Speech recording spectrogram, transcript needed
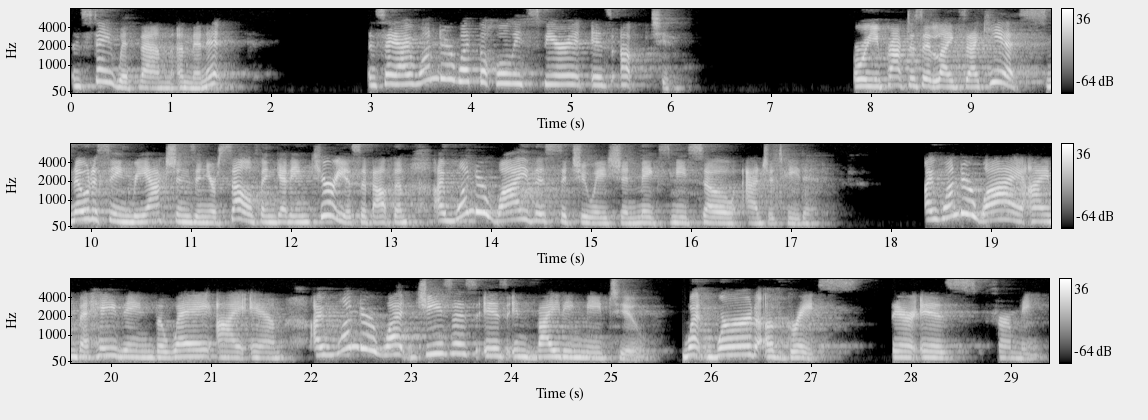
and stay with them a minute and say, I wonder what the Holy Spirit is up to. Or will you practice it like Zacchaeus, noticing reactions in yourself and getting curious about them? I wonder why this situation makes me so agitated. I wonder why I'm behaving the way I am. I wonder what Jesus is inviting me to, what word of grace there is for me.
